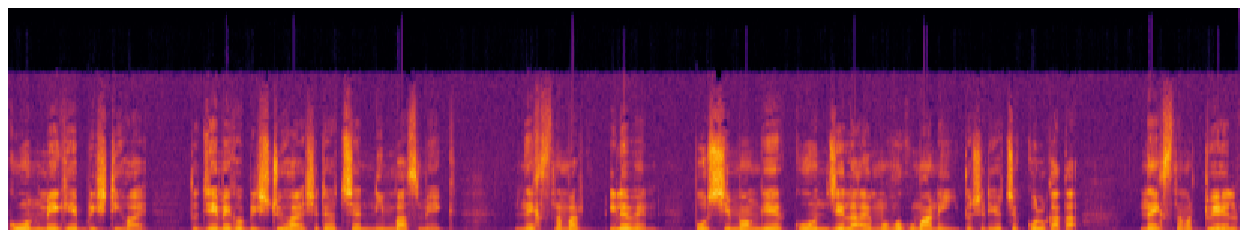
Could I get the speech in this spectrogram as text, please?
কোন মেঘে বৃষ্টি হয়? তো যে মেঘে বৃষ্টি হয়, সেটা হচ্ছে নিম্বাস মেঘ। নেক্সট নাম্বার ইলেভেন পশ্চিমবঙ্গের কোন জেলায় মহকুমা নেই? তো সেটি হচ্ছে কলকাতা। নেক্সট নাম্বার টুয়েলভ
